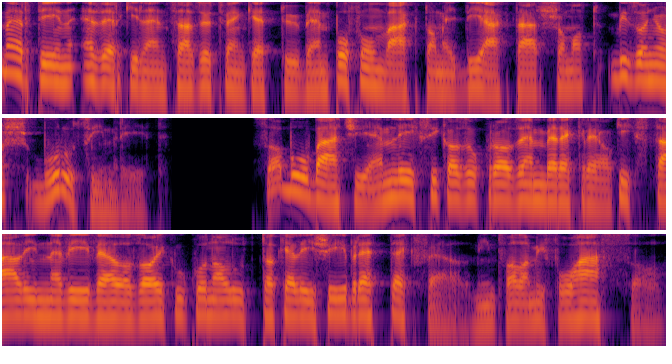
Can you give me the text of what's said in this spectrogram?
Mert én 1952-ben pofon vágtam egy diáktársamat, bizonyos Buruc Imrét. Szabó bácsi emlékszik azokra az emberekre, akik Stálin nevével az ajkukon aludtak el és ébredtek fel, mint valami fohásszal,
